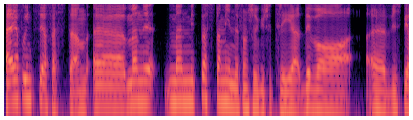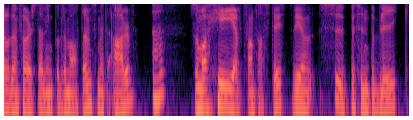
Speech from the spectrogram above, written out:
Nej, jag får inte säga festen. Eh, men, men mitt bästa minne från 2023, det var... Eh, vi spelade en föreställning på Dramaten som heter Arv. Ja. Som var helt fantastiskt. Vi har en superfin publik.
